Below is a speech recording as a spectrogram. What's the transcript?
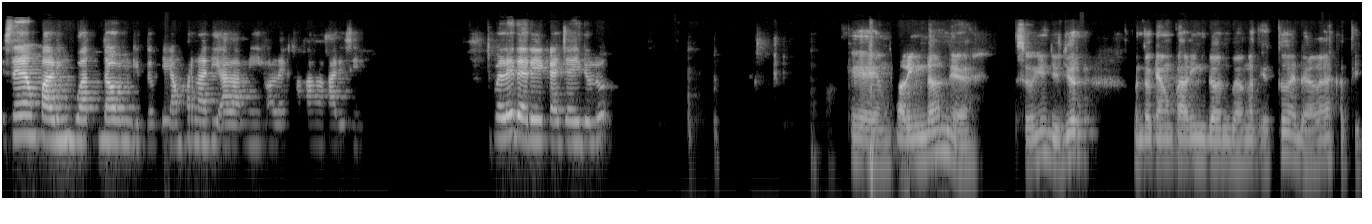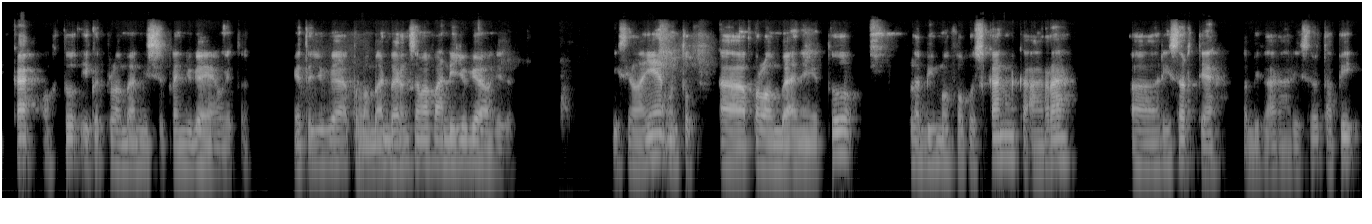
misalnya yang paling buat down gitu, yang pernah dialami oleh kakak-kakak di sini? Boleh dari Kak Jai dulu. Oke, yang paling down ya. Soalnya jujur, bentuk yang paling down banget itu adalah ketika waktu ikut perlombaan bisnis plan juga ya gitu. Itu juga perlombaan bareng sama Fandi juga waktu itu. Istilahnya untuk uh, perlombaannya itu lebih memfokuskan ke arah uh, research ya, lebih ke arah research tapi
